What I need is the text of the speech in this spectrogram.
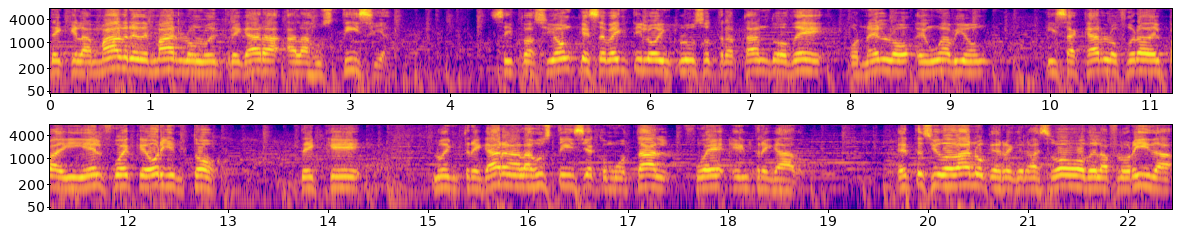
de que la madre de Marlon lo entregara a la justicia. Situación que se ventiló incluso tratando de ponerlo en un avión y sacarlo fuera del país. Él fue que orientó de que lo entregaran a la justicia como tal fue entregado. Este ciudadano que regresó de la Florida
